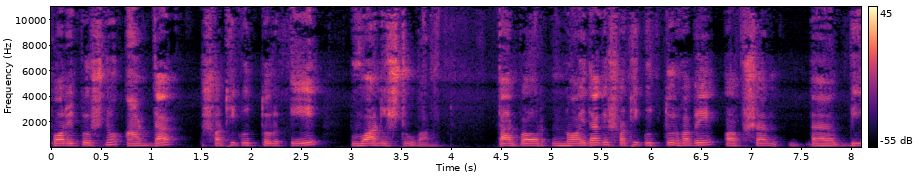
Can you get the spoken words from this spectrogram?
পরের প্রশ্ন, আট দাগ, সঠিক উত্তর A, one is two one. তারপর নয় দাগে সঠিক উত্তর হবে, অপশন বি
